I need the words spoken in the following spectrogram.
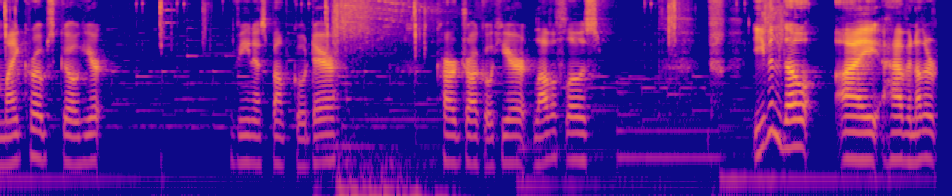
Microbes go here. Venus bump go there. Card draw go here. Lava flows. Even though I have another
